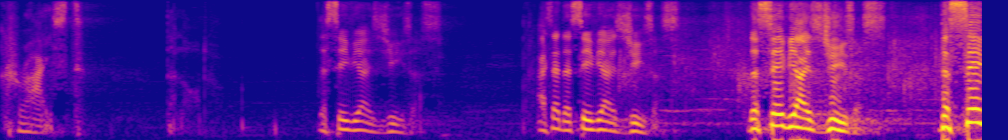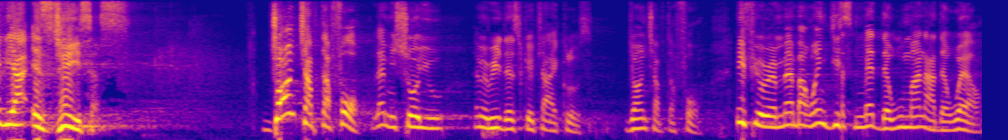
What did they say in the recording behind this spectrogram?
Christ the Lord. The Savior is Jesus. I said, The Savior is Jesus. The Savior is Jesus. The Savior is Jesus. John chapter 4. Let me show you. Let me read the scripture I close. John chapter 4. If you remember when Jesus met the woman at the well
